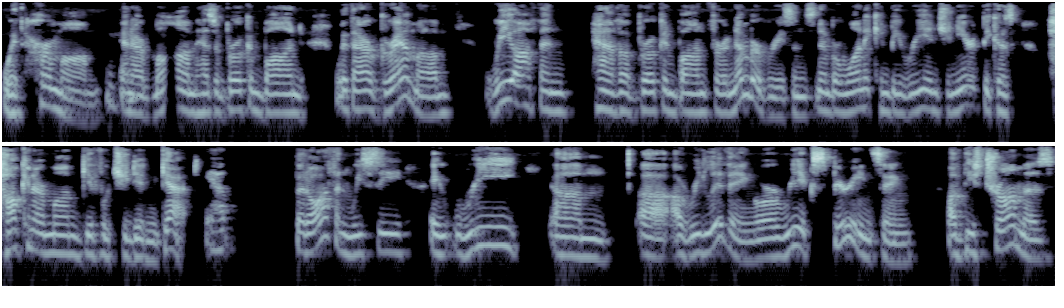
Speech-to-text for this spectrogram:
with her mom mm-hmm. and our mom has a broken bond with our grandmom, we often have a broken bond for a number of reasons. Number one, it can be re-engineered because how can our mom give what she didn't get? Yep. But often we see a re, um, uh, a reliving or a re-experiencing of these traumas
